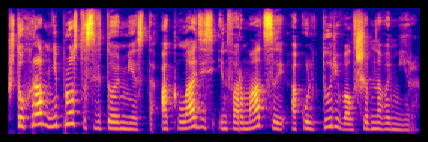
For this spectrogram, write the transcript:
что храм не просто святое место, а кладезь информации о культуре волшебного мира.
